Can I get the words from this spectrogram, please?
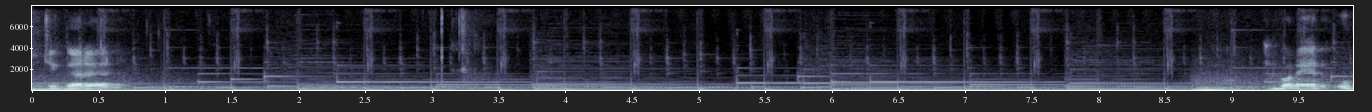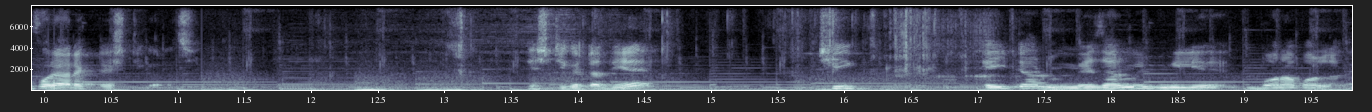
স্টিকারের এরপরে এর উপরে আরেকটা স্টিকার আছে। স্টিকারটা দিয়ে ঠিক এইটার মেজারমেন্ট মিলিয়ে বরাবর লাগাই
